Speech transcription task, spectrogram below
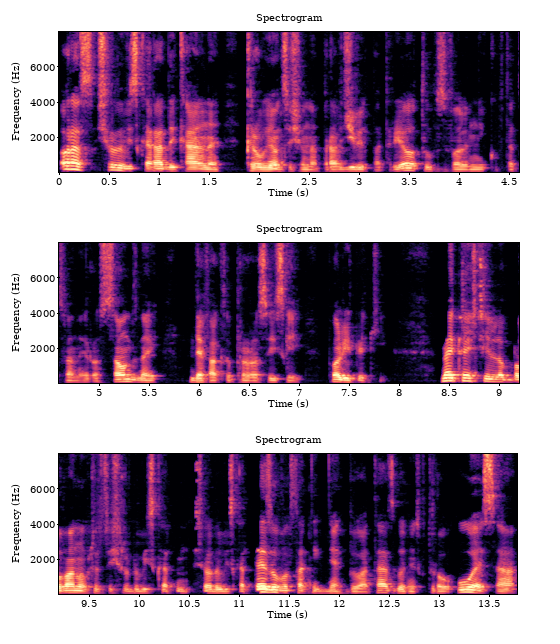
oraz środowiska radykalne kreujące się na prawdziwych patriotów, zwolenników tzw. Tak rozsądnej, de facto prorosyjskiej polityki. Najczęściej lobbowaną przez te środowiska, środowiska tezą w ostatnich dniach była ta, zgodnie z którą USA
